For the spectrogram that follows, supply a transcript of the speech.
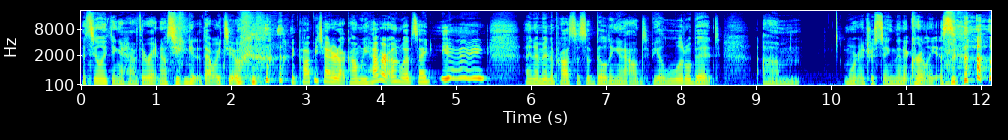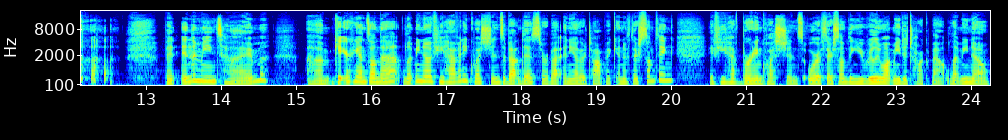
it's the only thing I have there right now, so you can get it that way too. copychatter.com, we have our own website. Yay! And I'm in the process of building it out to be a little bit um, more interesting than it currently is. but in the meantime, um, get your hands on that. Let me know if you have any questions about this or about any other topic. And if there's something, if you have burning questions or if there's something you really want me to talk about, let me know.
